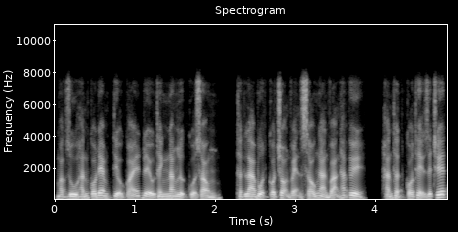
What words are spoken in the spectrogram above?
mặc dù hắn có đem tiểu quái đều thanh năng lực của xong, thật là bột có trọn vẹn sáu ngàn vạn hp hắn thật có thể giết chết.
